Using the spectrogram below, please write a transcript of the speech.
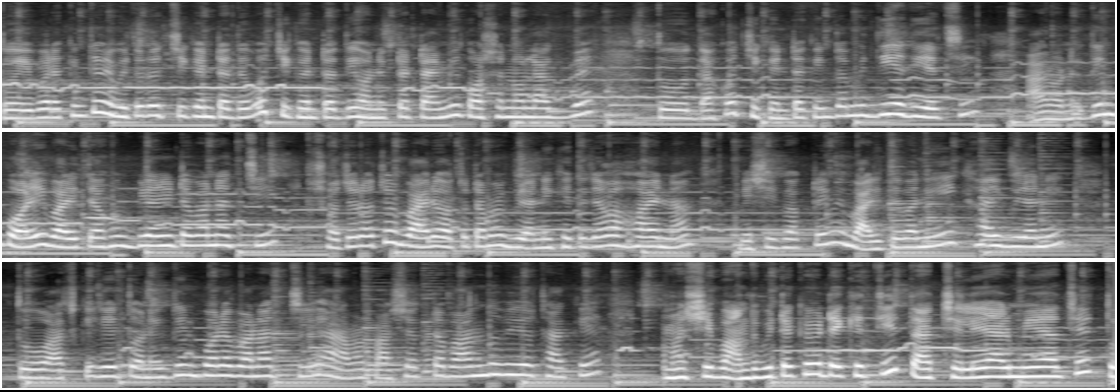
তো এবারে কিন্তু এর ভিতরে চিকেনটা দেবো। চিকেনটা দিয়ে অনেকটা টাইমই কষানো লাগবে। তো দেখো চিকেনটা কিন্তু আমি দিয়ে দিয়েছি। আর অনেক দিন পরেই বাড়িতে এখন বিরিয়ানিটা বানাচ্ছি। সচরাচর বাইরে অতটা আমার বিরিয়ানি খেতে যাওয়া হয় না। বেশিরভাগটাই আমি বাড়িতে বানিয়েই খাই বিরিয়ানি। তো আজকে যেহেতু অনেক দিন পরে বানাচ্ছি, আর আমার পাশে একটা বান্ধবীও থাকে। আমার সেই বান্ধবীটাকেও ডেকেছি, তার ছেলে আর মেয়ে আছে, তো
